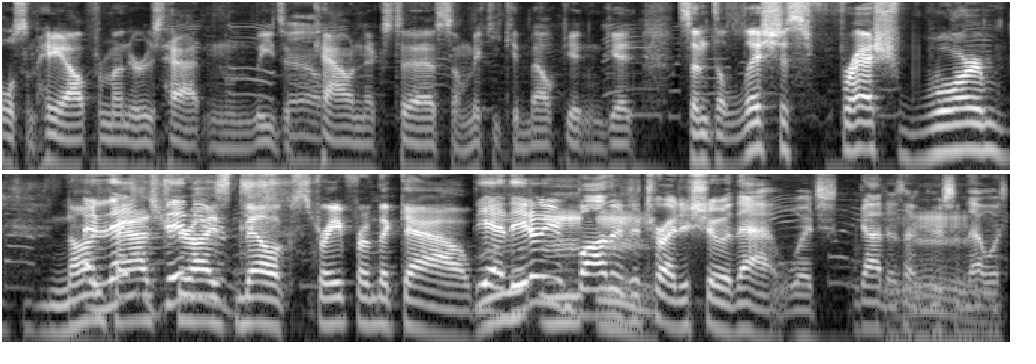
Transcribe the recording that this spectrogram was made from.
pulls some hay out from under his hat and leads a Yeah. cow next to that so Mickey can milk it and get some delicious, fresh, warm, non-pasteurized even- milk straight from the cow. Yeah, they don't even bother to try to show that, which God knows how gruesome Mm. that was.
